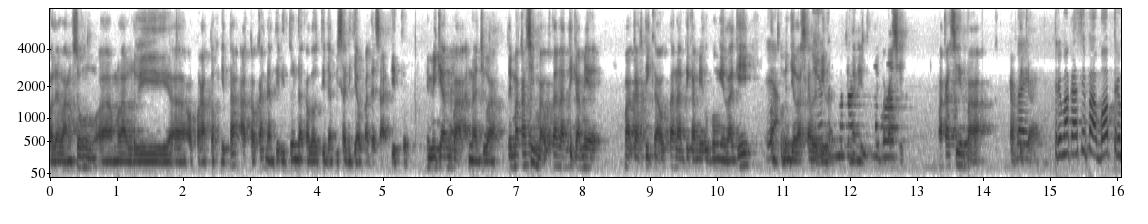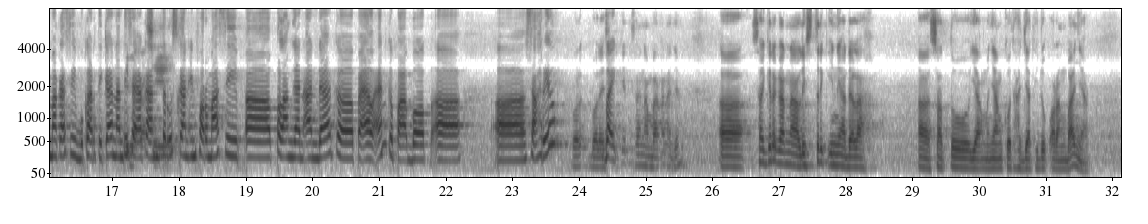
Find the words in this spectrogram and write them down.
oleh langsung uh, melalui uh, operator kita ataukah nanti ditunda kalau tidak bisa dijawab pada saat itu. Demikian Pak Najwa. Terima kasih Mbak Ukta nanti kami Mbak Kartika Ukta nanti kami hubungi lagi Ya. untuk menjelaskan Iya, lebih lanjut dengan itu. Pak Terima kasih. Terima kasih Pak. Baik, terima kasih Pak Bob, terima kasih Bu Kartika. Nanti Terima saya akan kasih. teruskan informasi eh, pelanggan Anda ke PLN, ke Pak Bob eh, eh, Sahril. Boleh, boleh Baik. sedikit saya nambahkan aja. Eh, saya kira karena listrik ini adalah satu yang menyangkut hajat hidup orang banyak,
